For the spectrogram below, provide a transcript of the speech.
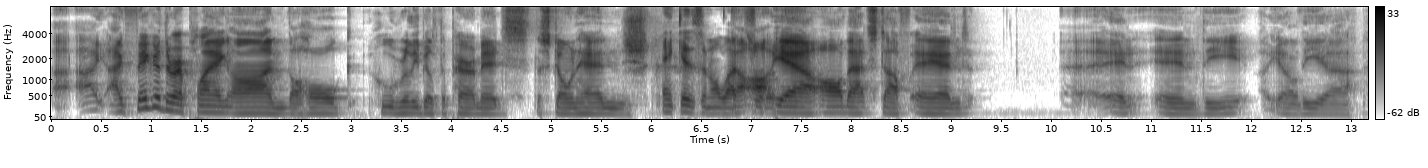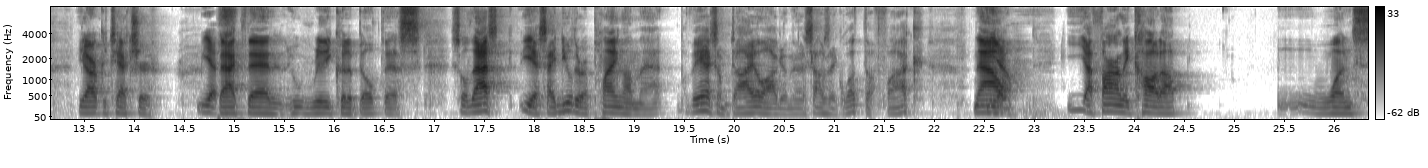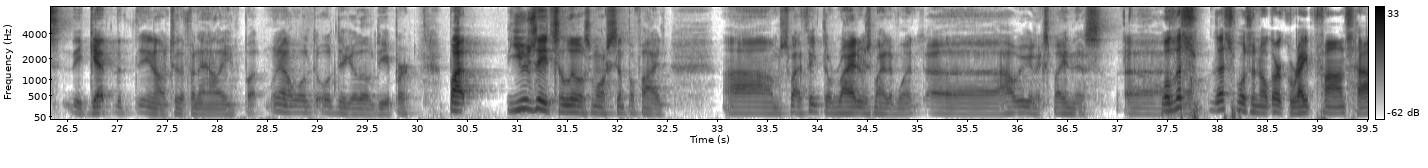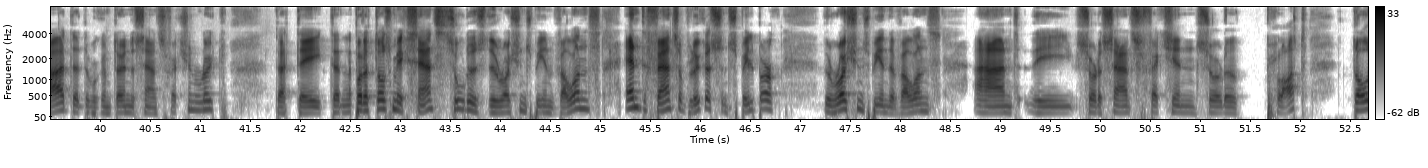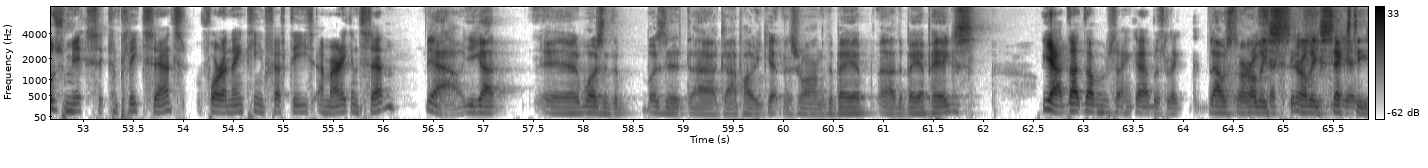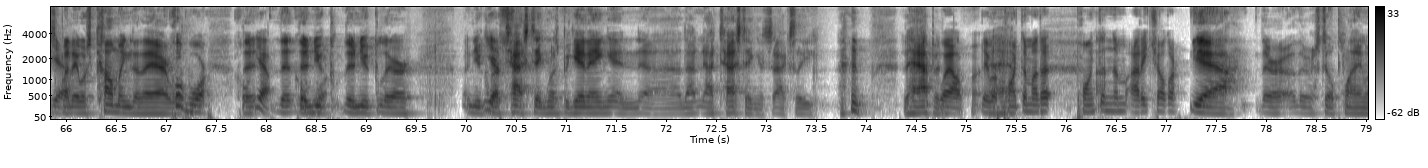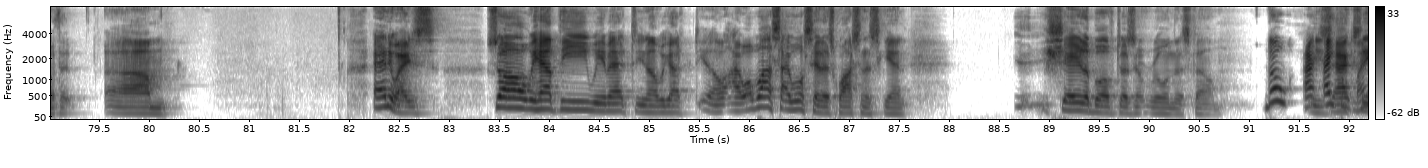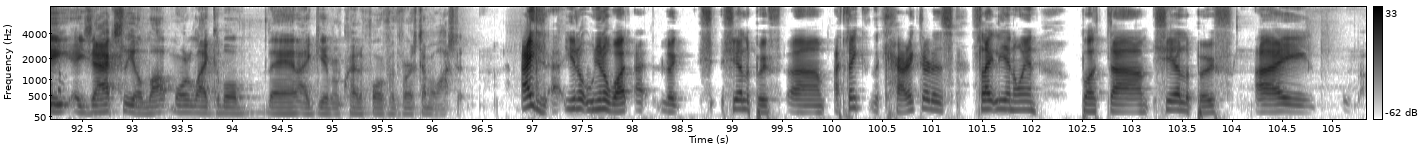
I, I figured they were playing on the whole who really built the pyramids, the Stonehenge, Incas and all that. Uh, all- yeah, all that stuff, and uh, in in the you know the uh, the architecture yes. back then, and who really could have built this. So that's yes, I knew they were playing on that, but they had some dialogue in this. I was like, what the fuck? Now, yeah, I finally caught up once they get you know to the finale, but you know we'll we'll dig a little deeper. But usually it's a little more simplified. Um, so I think the writers might have went, uh, "How are we going to explain this?" Uh, Well, this this was another gripe fans had that they were going down the science fiction route. That they didn't, but it does make sense. So does the Russians being villains. In defense of Lucas and Spielberg, the Russians being the villains and the sort of science fiction sort of plot does make complete sense for a 1950s American setting. yeah, you got. Uh, it wasn't the was it? Uh, God, probably getting this wrong. The Bay of uh, the Bay of Pigs. Yeah, that that was I think that was like That was early 60s. early '60s, yeah. but it was coming to there. Cold War. Cold, The, yeah, the, the, nu- War. the nuclear nuclear Yes. testing was beginning, and uh, not not testing. It's actually it happened. Well, they were pointing them at it, pointing them at each other. Yeah, they're they're still playing with it. Um. Anyways, so we have the we met. You know, we got. You know, I will I will say this. Watching this again, Shia LaBeouf doesn't ruin this film. No, I, He's I actually he's actually a lot more likable than I give him credit for for the first time I watched it. I you know you know what I, like Sh- Shia LaBeouf. Um, I think the character is slightly annoying, but um, Shia LaBeouf, I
